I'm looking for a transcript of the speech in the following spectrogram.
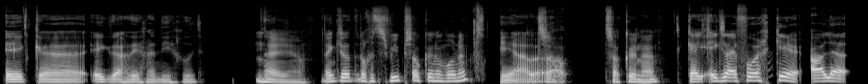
ik, eh, ik dacht, die gaat niet goed. nee. ja. Denk je dat het nog een sweep zou kunnen worden? Ja, Dat zou, het zou kunnen. Kijk, ik zei vorige keer alle,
